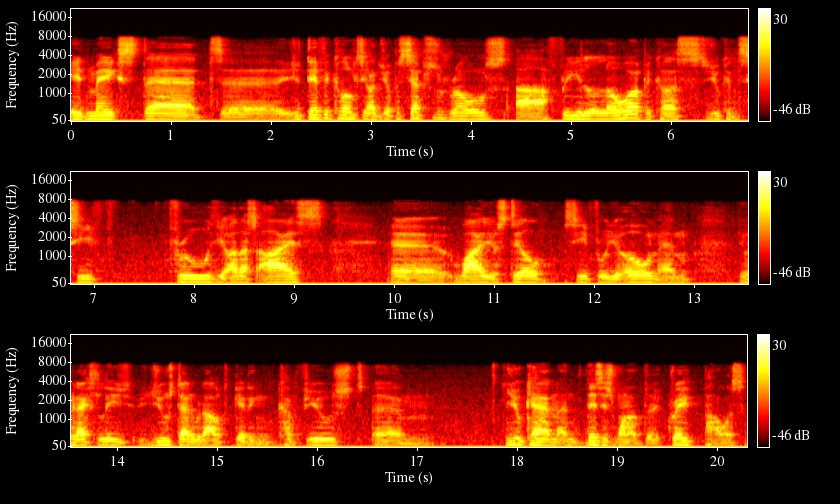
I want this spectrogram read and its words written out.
It makes that uh, your difficulty on your perception rolls are three lower because you can see through the other's eyes uh, while you still see through your own and you can actually use that without getting confused. Um, you can and this is one of the great powers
